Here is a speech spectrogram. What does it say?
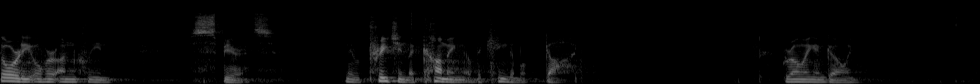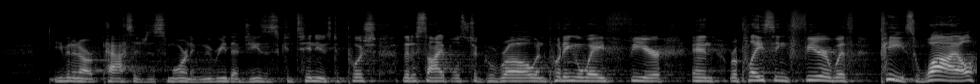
authority over unclean spirits. They were preaching the coming of the kingdom of God, growing and going. Even in our passage this morning, we read that Jesus continues to push the disciples to grow and putting away fear and replacing fear with peace, while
